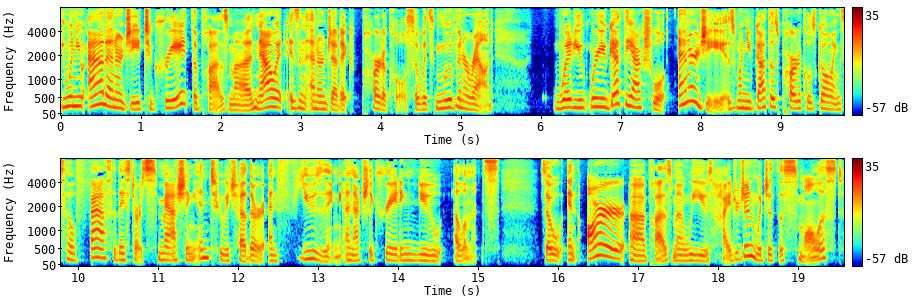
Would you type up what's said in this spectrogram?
when you add energy to create the plasma, now it is an energetic particle. So it's moving around. Where you where you get the actual energy is when you've got those particles going so fast that they start smashing into each other and fusing and actually creating new elements. So in our uh, plasma, we use hydrogen, which is the smallest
